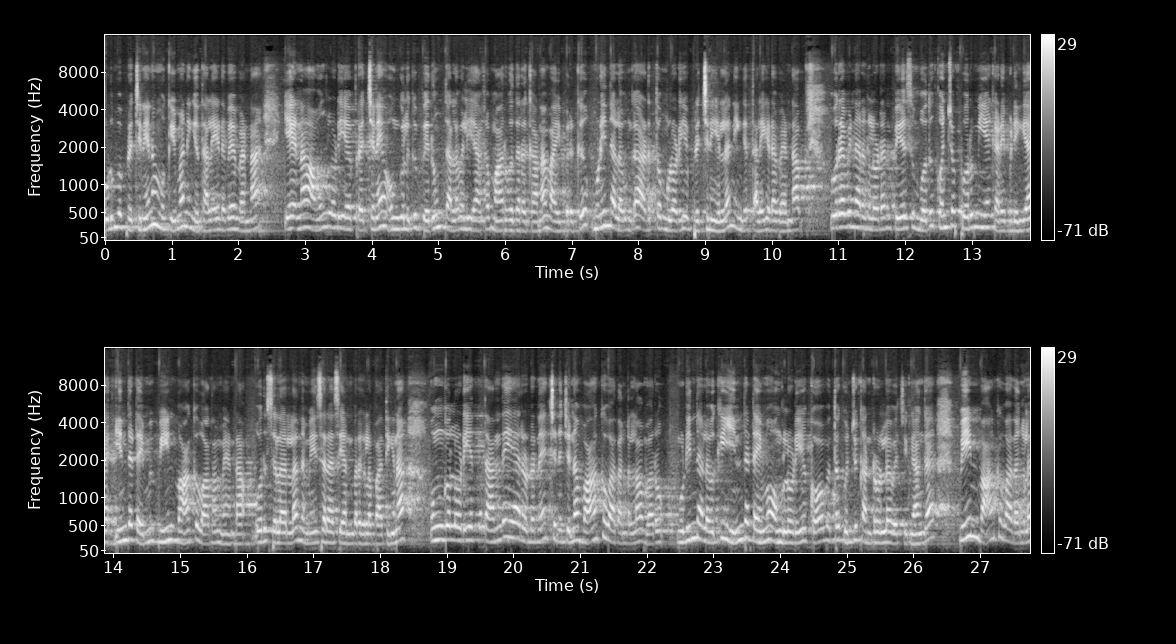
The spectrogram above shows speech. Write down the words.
குடும்ப பிரச்சனைன்னு முக்கியமாக நீங்கள் தலையிடவே வேண்டாம். ஏன்னா அவங்களுடைய பிரச்சனை உங்களுக்கு பெரும் தலைவலியாக மாறுவதற்கான வாய்ப்பு இருக்குது முடிந்த அளவுங்க அடுத்தவங்களுடைய பிரச்சனையெல்லாம் நீங்கள் தலையிட வேண்டாம். உறவினர்களுடன் பேசும்போது கொஞ்சம் பொறுமையாக கடைபிடிங்க. இந்த டைம் வீண் வாக்குவாதம் வேண்டாம். ஒரு சிலர்லாம் இந்த மேசராசி அன்பர்களை பார்த்தீங்கன்னா உங்களுடைய தந்தையாரோட உடனே சின்ன சின்ன வாக்குவாதங்கள்லாம் வரும். முடிந்த அளவுக்கு இந்த டைமு உங்களுடைய கோபத்தை கொஞ்சம் கண்ட்ரோலில் வச்சுக்கோங்க. வீண் வாக்குவாதங்களை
